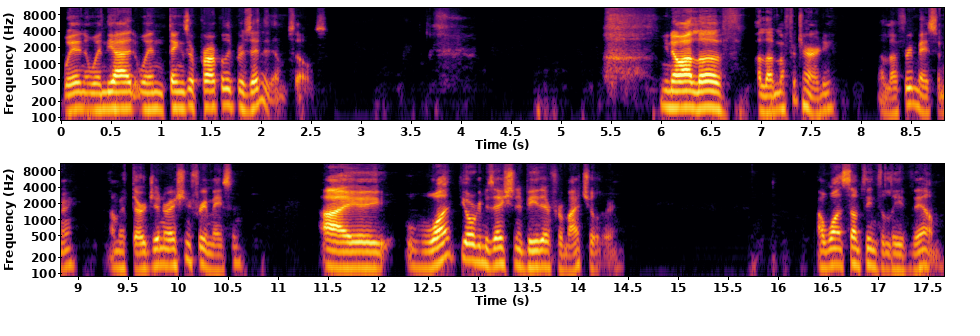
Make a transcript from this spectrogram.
when when the when things are properly presented themselves. You know, I love I love my fraternity. I love Freemasonry. I'm a third generation Freemason. I want the organization to be there for my children. I want something to leave them.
